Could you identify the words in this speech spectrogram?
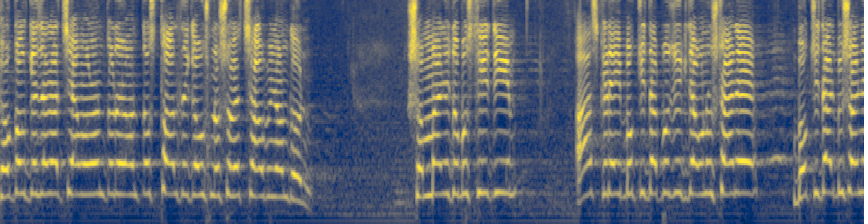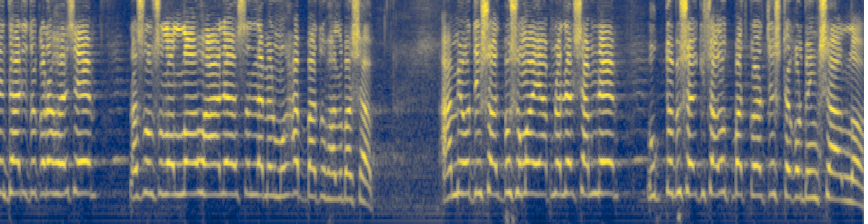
সকলকে জানাচ্ছি আমার অন্তরের অন্তঃস্থল থেকে উষ্ণ শুভেচ্ছা অভিনন্দন। সম্মানিত উপস্থিতি, আজকের এই বক্তৃতা প্রতিযোগিতা অনুষ্ঠানে বক্তৃতার বিষয় নির্ধারিত করা হয়েছে রাসুল সাল্লাহ আলাইসাল্লামের মোহাব্বত ও ভালোবাসা। আমি অতি স্বল্প সময়ে আপনাদের সামনে উক্ত বিষয়ে কিছু আলোকপাত করার চেষ্টা করব ইনশাআল্লাহ।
